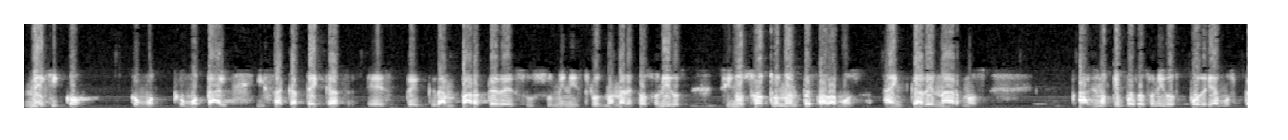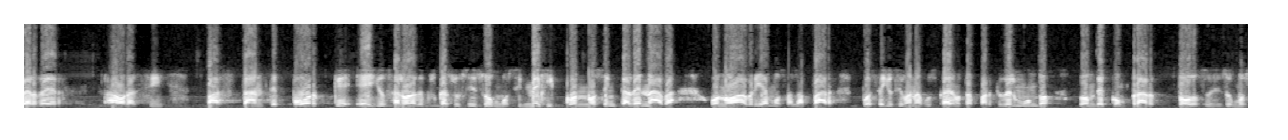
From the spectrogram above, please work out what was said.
México como, como tal y Zacatecas, este, gran parte de sus suministros mandan a Estados Unidos. Si nosotros no empezábamos a encadenarnos al mismo tiempo Estados Unidos, podríamos perder, ahora sí, bastante porque ellos a la hora de buscar sus insumos, si México no se encadenaba o no abríamos a la par, pues ellos iban a buscar en otra parte del mundo donde comprar todos esos insumos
